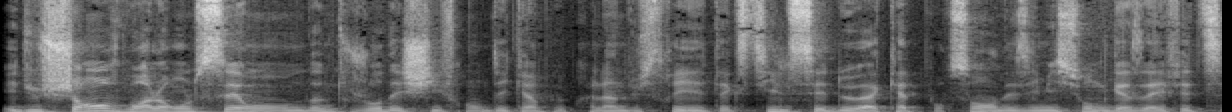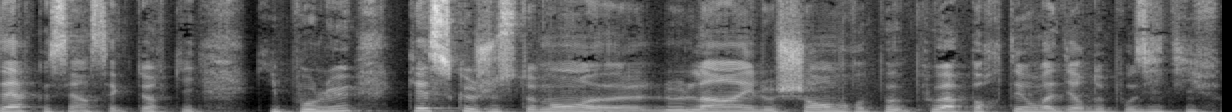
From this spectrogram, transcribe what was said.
et du chanvre. Bon alors on le sait, on donne toujours des chiffres, on dit qu'à peu près l'industrie des textiles c'est 2 à 4 des émissions de gaz à effet de serre, que c'est un secteur qui, qui pollue. Qu'est-ce que justement euh, le lin et le chanvre peut, peut apporter, on va dire, de positif?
